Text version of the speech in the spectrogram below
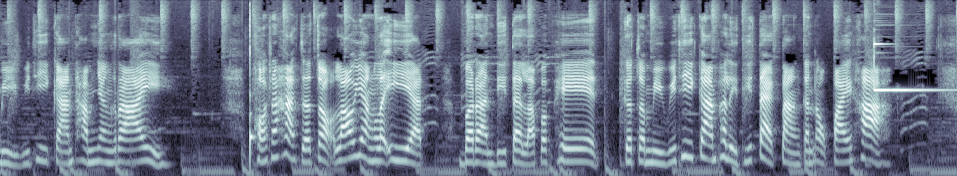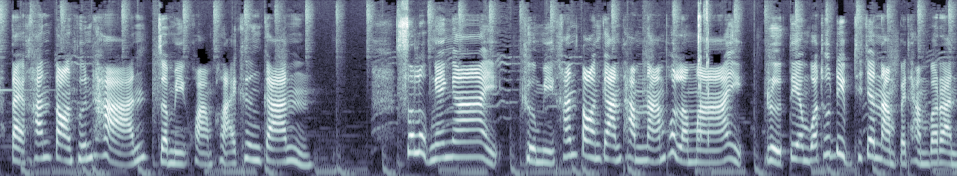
มีวิธีการทำอย่างไร เพราะถ้าหากจะเจาะเล่าอย่างละเอียด บรันดีแต่ละประเภท ก็จะมีวิธีการผลิตที่แตกต่างกันออกไปค่ะ แต่ขั้นตอนพื้นฐานจะมีความคล้ายคลึงกัน สรุปง่ายๆ คือมีขั้นตอนการทำน้ำผลไม้ หรือเตรียมวัตถุดิบที่จะนำไปทำบรัน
